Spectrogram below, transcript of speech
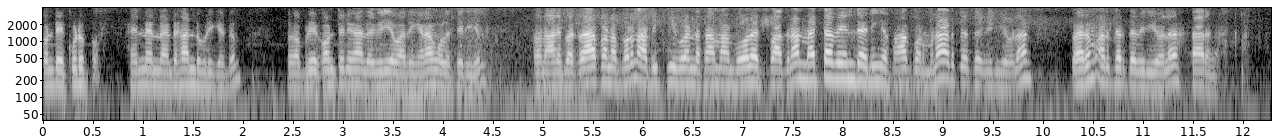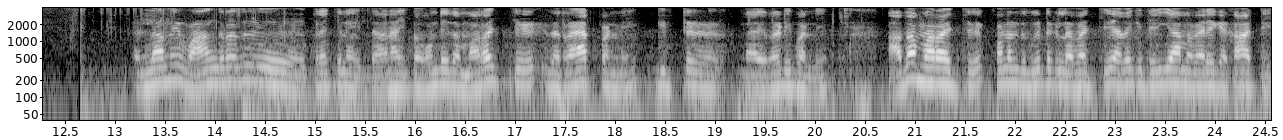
கொண்டே கொடுப்போம். என்னென்னு கண்டுபிடிக்கட்டும். ஸோ அப்படியே கண்டினியூ அந்த வீடியோ பார்த்தீங்கன்னா உங்களுக்கு தெரியும். ஸோ நான் இப்போ ட்ராப் பண்ண போகிறேன் அதுக்கு வேண்ட சாமான் போல பார்த்தோன்னா மெட்ட வேண்ட நீங்கள் பார்க்கணும்னா அடுத்தடுத்த வீடியோவில் வரும். அடுத்தடுத்த வீடியோவில் பாருங்கள் எல்லாமே வாங்குறது பிரச்சனை இல்லை. ஆனால் இப்போ கொண்டு இதை மறைச்சு இதை ரேப் பண்ணி கிஃப்ட்டு ரெடி பண்ணி அதை மறைச்சு கொண்டு வந்து வீட்டுக்குள்ளே வச்சு அவைக்கு தெரியாமல் வேறைக்க காட்டி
